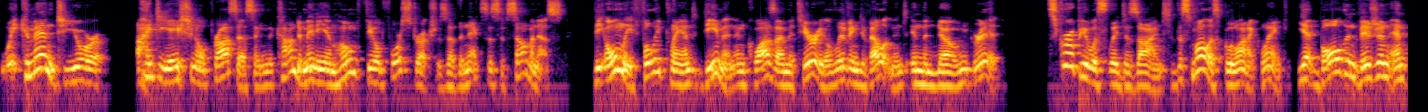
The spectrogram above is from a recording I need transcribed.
We commend to your ideational processing the condominium home field force structures of the Nexus of Sominus, the only fully planned demon and quasi material living development in the known grid. Scrupulously designed to the smallest gluonic link, yet bold in vision and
